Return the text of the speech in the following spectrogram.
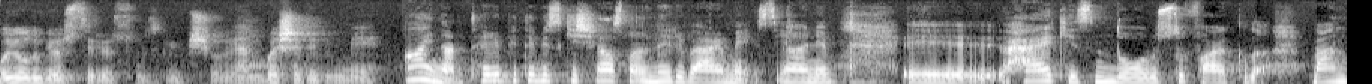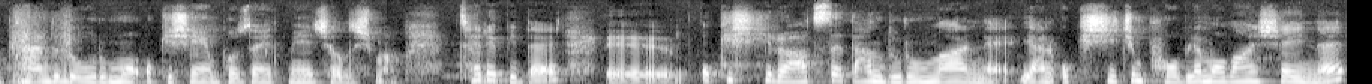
o yolu gösteriyorsunuz gibi bir şey oluyor. Yani baş edebilmeyi. Aynen. Terapide biz kişiye aslında öneri vermeyiz. Yani e, herkesin doğrusu farklı. Ben kendi doğrumu o kişiye empoze etmeye çalışmam. Terapide e, o kişiyi rahatsız eden durumlar ne? Yani o kişi için problem olan şey ne?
